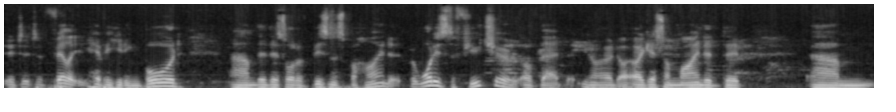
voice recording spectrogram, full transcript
it's, it's a fairly heavy hitting board. Um, there, there's a lot of business behind it. But what is the future of that? You know, I, I guess I'm minded that um,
